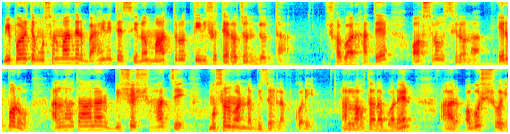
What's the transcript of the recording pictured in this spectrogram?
বিপরীতে মুসলমানদের বাহিনীতে ছিল মাত্র তিনশো তেরো জন যোদ্ধা। সবার হাতে অস্ত্রও ছিল না। এরপরও আল্লাহ তালার বিশেষ সাহায্যে মুসলমানরা বিজয় লাভ করে। আল্লাহ তালা বলেন, আর অবশ্যই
